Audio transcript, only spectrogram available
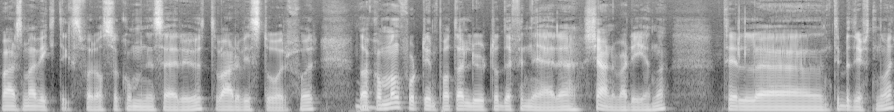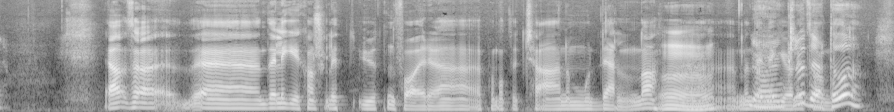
Hva er det som er viktigst for oss å kommunisere ut? Hva er det vi står for? Da kommer man fort inn på at det er lurt å definere kjerneverdiene til, eh, til bedriften vår. Ja, så det, det ligger kanskje litt utenfor eh, på en måte kjernemodellen, da. Mm. Eh, men Du har jo ligger litt inkludert sånn- det, da.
